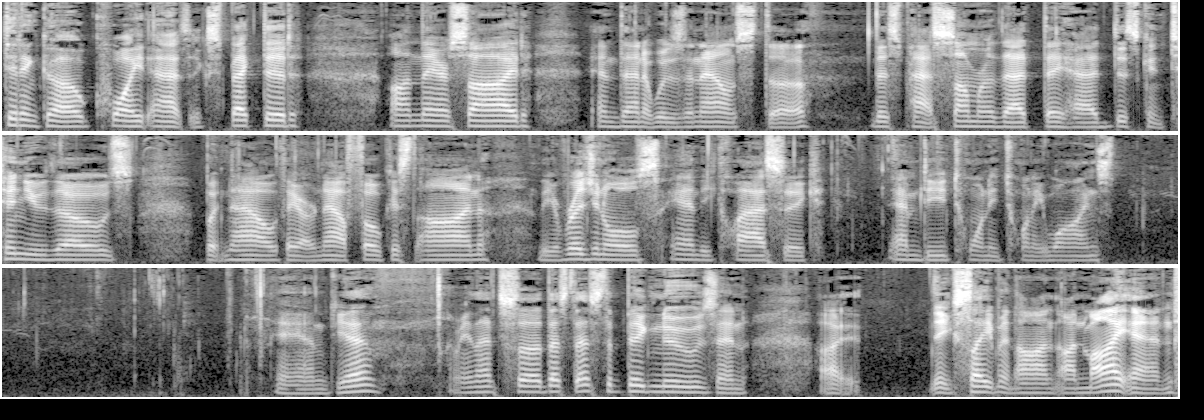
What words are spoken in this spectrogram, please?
Didn't go quite as expected on their side, and then it was announced uh, this past summer that they had discontinued those, but now they are now focused on the originals and the classic MD 2020 wines. And yeah, I mean that's uh, that's that's the big news and uh, the excitement on on my end.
